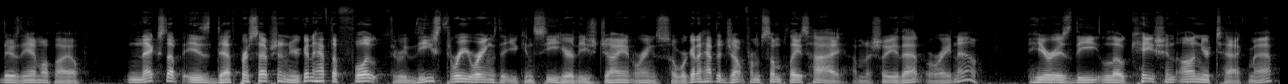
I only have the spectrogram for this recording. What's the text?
There's the ammo pile. Next up is Death Perception. You're going to have to float through these three rings that you can see here, these giant rings. So we're going to have to jump from someplace high. I'm going to show you that right now. Here is the location on your TAC map.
